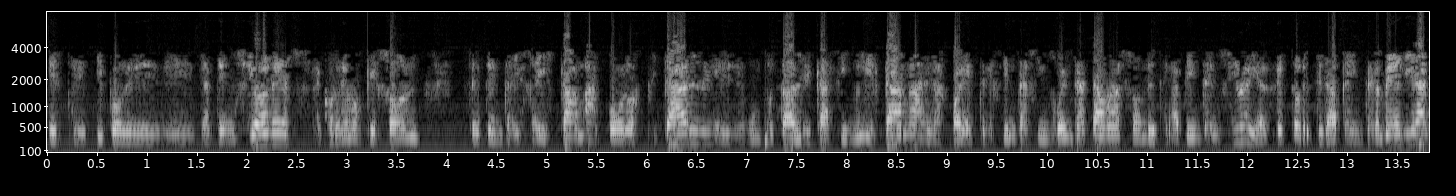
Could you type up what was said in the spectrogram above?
este tipo de, atenciones. Recordemos que son 76 camas por hospital, eh, un total de casi 1.000 camas, de las cuales 350 camas son de terapia intensiva y el resto de terapia intermedia.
